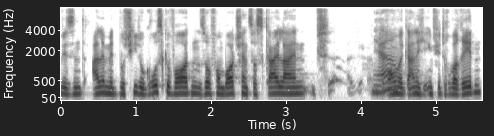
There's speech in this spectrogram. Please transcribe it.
Wir sind alle mit Bushido groß geworden, so vom Bordstein zur Skyline. Pff, brauchen wir gar nicht irgendwie drüber reden.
